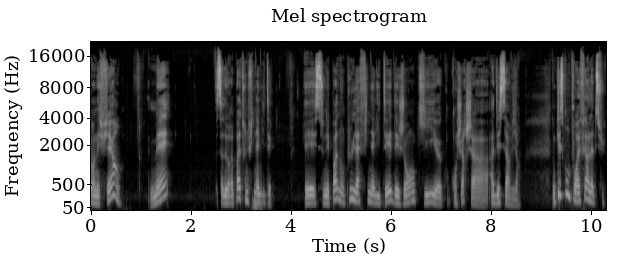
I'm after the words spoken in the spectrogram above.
en est fier, mais ça ne devrait pas être une finalité. Et ce n'est pas non plus la finalité des gens qui qu'on cherche à, desservir. Donc qu'est-ce qu'on pourrait faire là-dessus?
